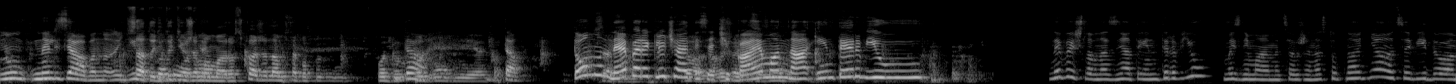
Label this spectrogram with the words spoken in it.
Ну нельзя воно. їх Все, тоді, тоді вже колоти. мама розкаже нам все поп- Да. Тому не переключайтеся, чекаємо на інтерв'ю. Не вийшло в нас зняти інтерв'ю. Ми знімаємо це вже наступного дня. Оце відео.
